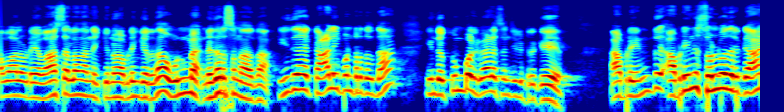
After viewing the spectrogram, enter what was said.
அவளுடைய வாசல்லாம் தான் நிற்கணும் அப்படிங்கிறது தான் உண்மை நிதர்சனம் தான் இதை காலி பண்ணுறதுக்கு தான் இந்த கும்பல் வேலை செஞ்சுக்கிட்டு இருக்குது அப்படின்ட்டு அப்படின்னு சொல்வதற்காக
